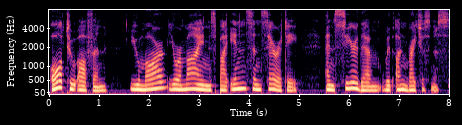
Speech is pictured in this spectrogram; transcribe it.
all too often, you mar your minds by insincerity and sear them with unrighteousness.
